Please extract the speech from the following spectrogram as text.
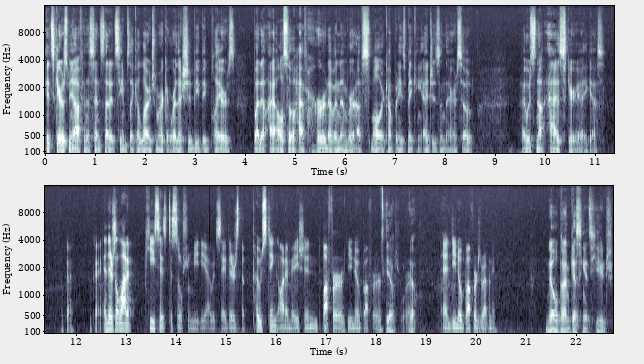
It scares me off in the sense that it seems like a large market where there should be big players, but I also have heard of a number of smaller companies making edges in there, so I was not as scary, I guess. Okay. Okay. And there's a lot of pieces to social media. I would say there's the posting automation buffer. You know Buffer. Yeah, Sure. yeah. And do you know Buffer's revenue? No, but I'm guessing it's huge,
